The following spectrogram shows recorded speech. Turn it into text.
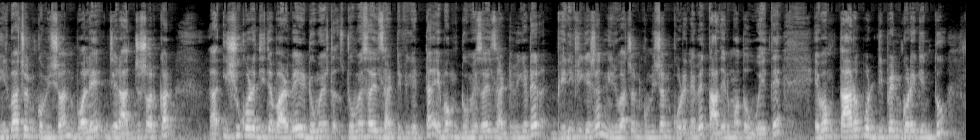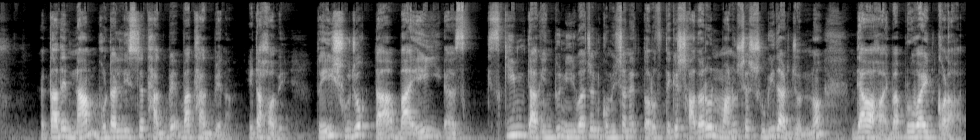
নির্বাচন কমিশন বলে যে রাজ্য সরকার ইস্যু করে দিতে পারবে এই ডোমে ডোমেসাইল সার্টিফিকেটটা এবং ডোমেসাইল সার্টিফিকেটের ভেরিফিকেশন নির্বাচন কমিশন করে নেবে তাদের মতো ওয়েতে এবং তার উপর ডিপেন্ড করে কিন্তু তাদের নাম ভোটার লিস্টে থাকবে বা থাকবে না। এটা হবে। তো এই সুযোগটা বা এই স্কিমটা কিন্তু নির্বাচন কমিশনের তরফ থেকে সাধারণ মানুষের সুবিধার জন্য দেওয়া হয় বা প্রোভাইড করা হয়।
